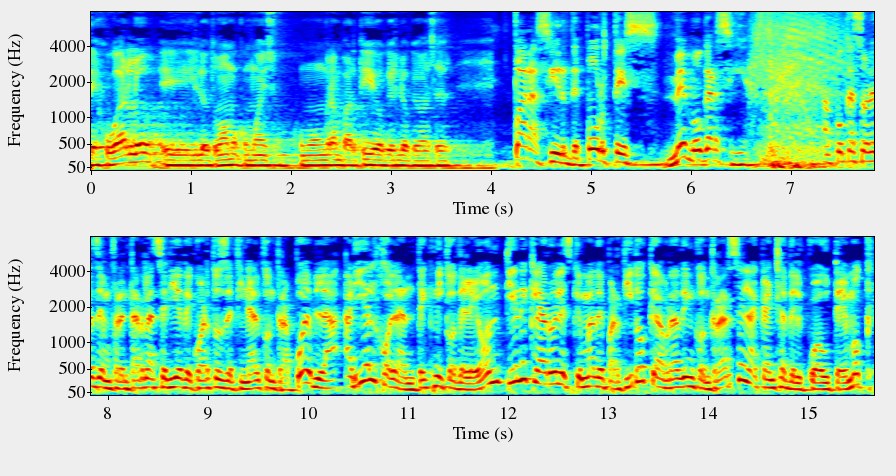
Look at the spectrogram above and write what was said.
de jugarlo y lo tomamos como eso, como un gran partido que es lo que va a ser. Para Sir Deportes, Memo García. A pocas horas de enfrentar la serie de cuartos de final contra Puebla, Ariel Holland, técnico de León, tiene claro el esquema de partido que habrá de encontrarse en la cancha del Cuauhtémoc.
